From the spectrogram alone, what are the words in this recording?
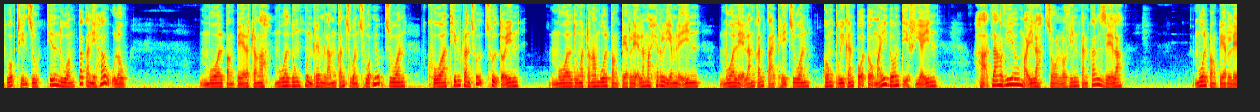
thuak thin chu thil nuam tak ani hau ulo mual pangper atanga mual dung hun rem lam kan chuan chuah meu chuan khua thim tran chul chul to in mual dung atanga mual pangper le lama her liam le in mual le lam kan kai phei chuan kong pui kan po to mai don ti hria in. Ha tlang viu mai la chol lovin kan kal zela. Mual pangper le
